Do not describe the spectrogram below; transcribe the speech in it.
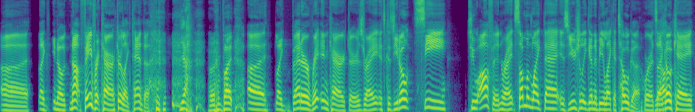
uh, like you know, not favorite character like Panda, Yeah. but uh, like better written characters, right? It's because you don't see too often, right? Someone like that is usually going to be like a Toga, where it's like, okay,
